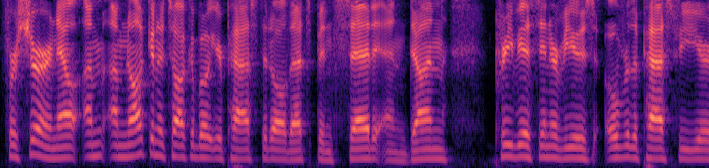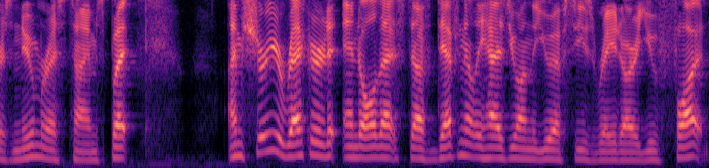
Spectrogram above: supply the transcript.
For sure. Now, I'm I'm not going to talk about your past at all. That's been said and done. Previous interviews over the past few years, numerous times. But I'm sure your record and all that stuff definitely has you on the UFC's radar. You've fought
